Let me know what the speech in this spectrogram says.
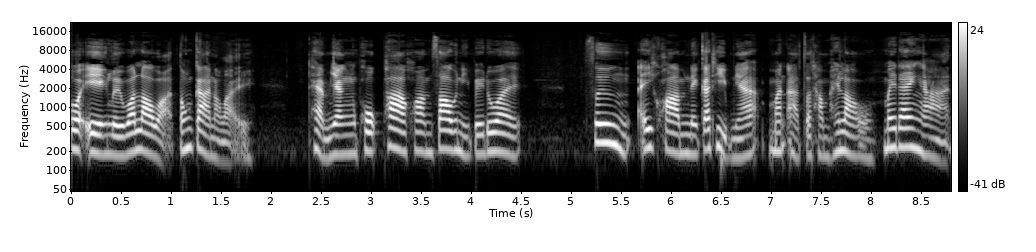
ตัวเองเลยว่าเราอะต้องการอะไร แถมยังพกพาความเศร้านี้ไปด้วย ซึ่งไอความในกาทีฟเนี้ยมันอาจจะทำให้เราไม่ได้งาน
